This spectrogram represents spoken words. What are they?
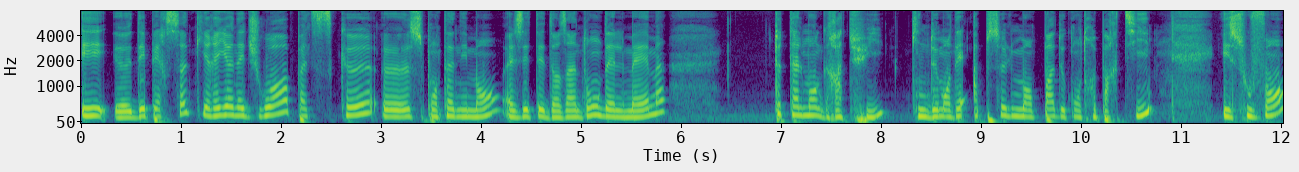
et des personnes qui rayonnaient de joie parce que spontanément, elles étaient dans un don d'elles-mêmes, totalement gratuit, qui ne demandait absolument pas de contrepartie. Et souvent,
